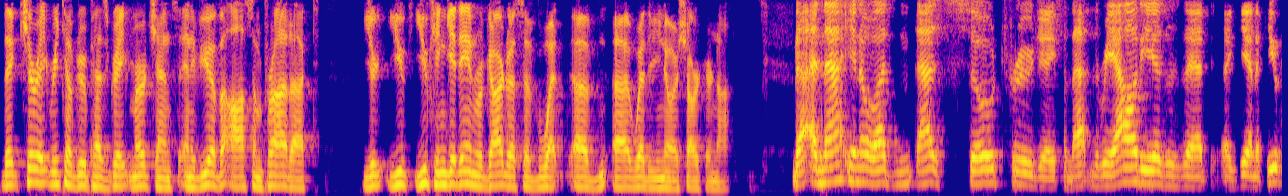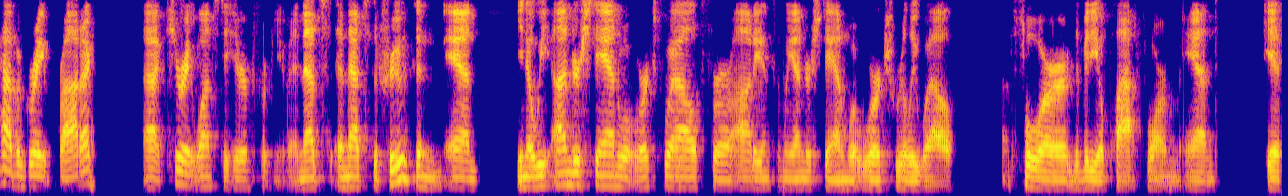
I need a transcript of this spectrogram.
that Qurate Retail Group has great merchants, and if you have an awesome product, you you you can get in regardless of what of uh, whether you know a shark or not. That, and that, you know what, that is so true, Jason. That the reality is, is that again, if you have a great product, uh, Qurate wants to hear from you, and that's and that's the truth. And and you know, we understand what works well for our audience, and we understand what works really well for the video platform. And if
